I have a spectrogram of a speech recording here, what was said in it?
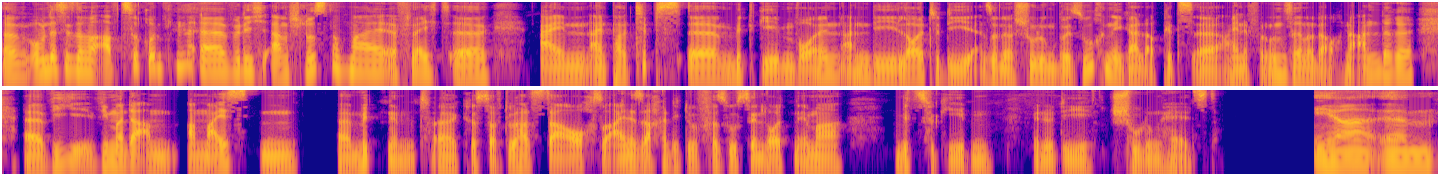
Ähm, um das jetzt nochmal abzurunden, äh, würde ich am Schluss nochmal äh, vielleicht äh, ein, ein paar Tipps mitgeben wollen an die Leute, die so eine Schulung besuchen, egal ob jetzt eine von unseren oder auch eine andere, wie, wie man da am, am meisten mitnimmt. Christoph, du hast da auch so eine Sache, die du versuchst den Leuten immer mitzugeben, wenn du die Schulung hältst. Ja, ähm,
